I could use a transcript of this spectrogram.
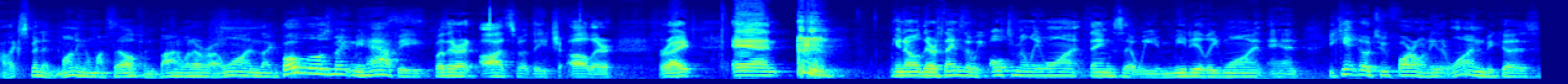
I like spending money on myself and buying whatever I want. Like both of those make me happy, but they're at odds with each other, right? And you know, there are things that we ultimately want, things that we immediately want, and you can't go too far on either one because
